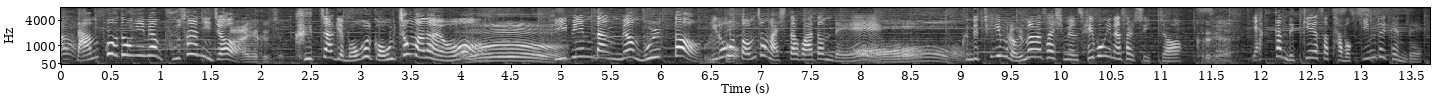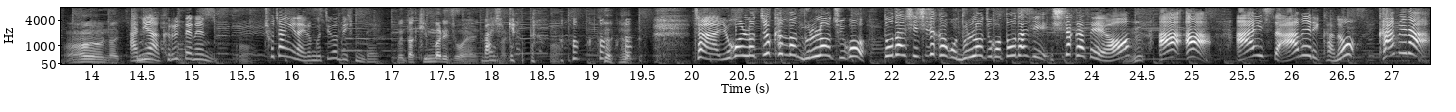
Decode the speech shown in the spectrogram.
남포동이면 부산이죠 아, 예, 그렇죠. 그 짝에 먹을 거 엄청 많아요 어. 비빔당면, 물떡, 이런 물떡. 것도 엄청 맛있다고 하던데 어. 근데 튀김을 얼마나 사시면 세 봉이나 살 수 있죠. 그러게. 약간 느끼해서 다 먹기 힘들 텐데. 어, 나 김- 아니야, 그럴 때는 어. 초장이나 이런 거 찍어 드시면 돼. 나 김말이 좋아해. 맛있겠다. 자, 요걸로 쭉 한번 눌러주고 또 다시 시작하고 눌러주고 또 다시 시작하세요. 음. 아, 아, 아이스 아메리카노 갑니다.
